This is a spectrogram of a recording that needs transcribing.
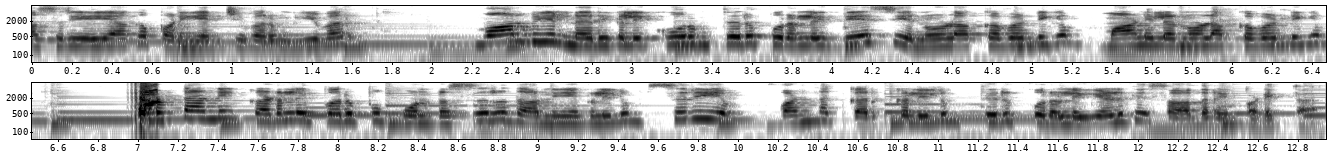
ஆசிரியையாக பணியாற்றி வரும் இவர் வாழ்வியல் நெறிகளை கூறும் திருக்குறளை தேசிய நூலாக்க வேண்டியும் மாநில நூலாக்க வேண்டியும் பட்டாணி கடலை பருப்பு போன்ற சிறு தானியங்களிலும் சிறிய வண்ண கற்களிலும் திருக்குறளை எழுதி சாதனை படைத்தார்.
